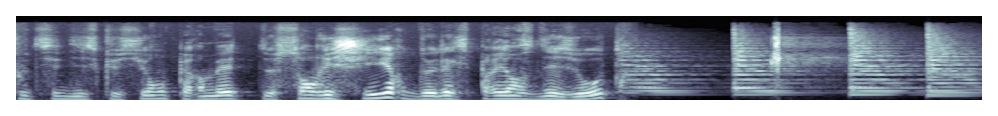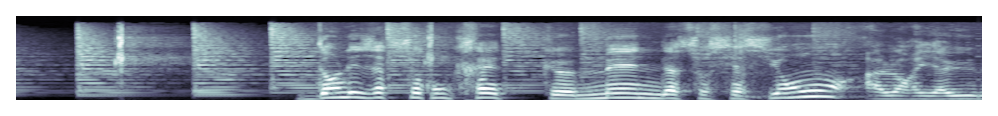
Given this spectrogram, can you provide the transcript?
toutes ces discussions permettent de s'enrichir de l'expérience des autres. Dans les actions concrètes que mène l'association, alors il y a eu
